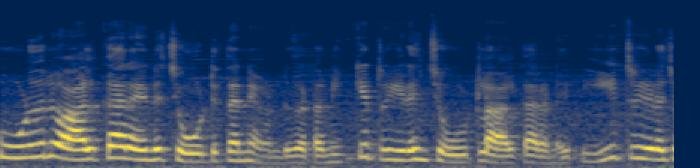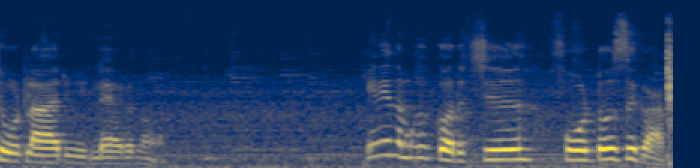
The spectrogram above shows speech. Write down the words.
കൂടുതലും ആൾക്കാർ അതിന്റെ ചോട്ടിൽ തന്നെ ഉണ്ട് കേട്ടോ. മിക്ക ട്രീയുടെയും ചോട്ടിൽ ആൾക്കാരുണ്ട്. ഇപ്പം ഈ ട്രീയുടെ ചോട്ടിൽ ആരും ഇല്ലായിരുന്നു. ഇനി നമുക്ക് കുറച്ച് ഫോട്ടോസ് കാണാം.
